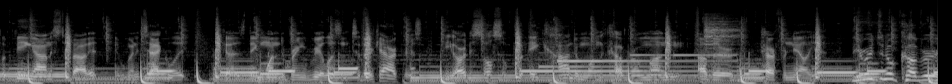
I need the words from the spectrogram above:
but being honest about it, they were going to tackle it because they wanted to bring realism to their characters. The artist also put a condom on the cover among other paraphernalia. The original cover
